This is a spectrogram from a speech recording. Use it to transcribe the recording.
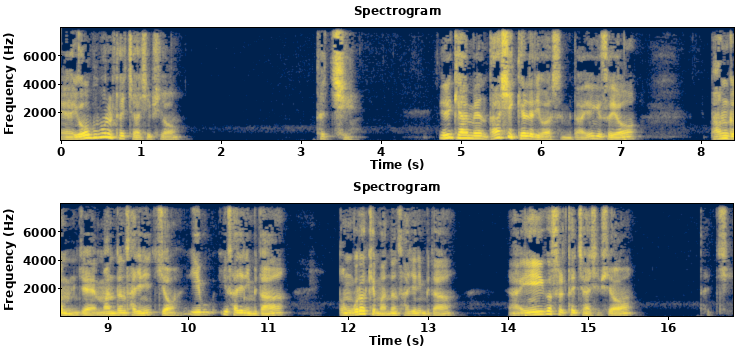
예, 요 부분을 터치하십시오. 터치. 이렇게 하면 다시 갤러리 왔습니다. 여기서요. 방금 이제 만든 사진 있죠? 이, 이 사진입니다. 동그랗게 만든 사진입니다. 아, 이것을 터치하십시오. 터치.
